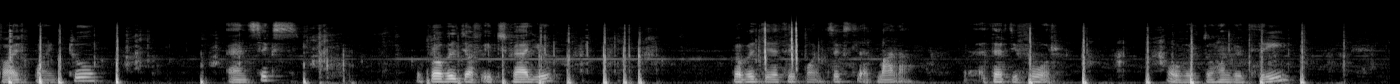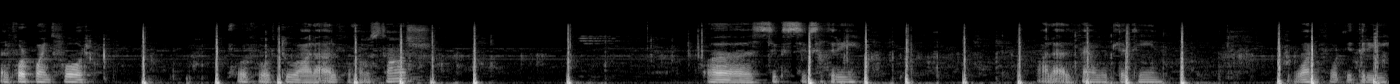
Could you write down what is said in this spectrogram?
5.2 and 6 the probability of each value probability 3.6 طلعت معنا 34 over 203 ال 4.4 442 على 1015 uh, 663 على 2030 143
